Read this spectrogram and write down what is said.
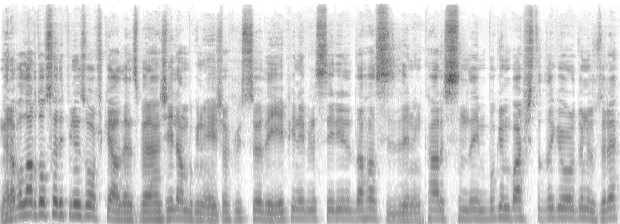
Merhabalar dostlar hepiniz hoş geldiniz. Ben Ceylan bugün Age of History'de yepyeni bir seriyle daha sizlerin karşısındayım. Bugün başta da gördüğünüz üzere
